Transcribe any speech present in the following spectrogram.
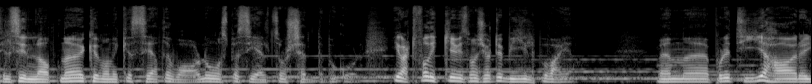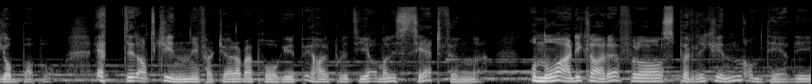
Tilsynelatende kunne man ikke se at det var noe spesielt som skjedde på gården. I hvert fall ikke hvis man kjørte bil på veien. Men eh, politiet har jobba på. Etter at kvinnen i 40-åra ble pågrepet, har politiet analysert funnene. Og nå er de klare for å spørre kvinnen om det de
